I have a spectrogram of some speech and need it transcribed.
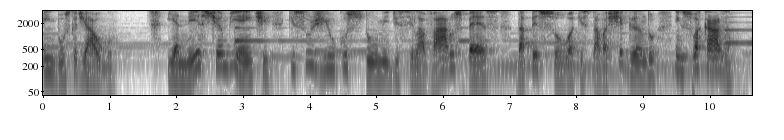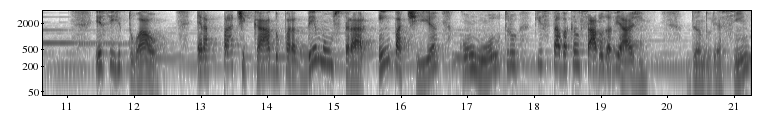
em busca de algo. E é neste ambiente que surgiu o costume de se lavar os pés da pessoa que estava chegando em sua casa. Esse ritual era praticado para demonstrar empatia com o outro que estava cansado da viagem, dando-lhe assim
